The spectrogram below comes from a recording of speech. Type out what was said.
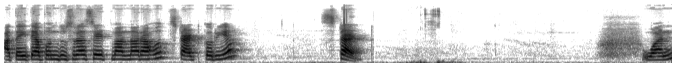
आता इथे आपण दुसरा सेट मारणार आहोत. स्टार्ट करूया. Start one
